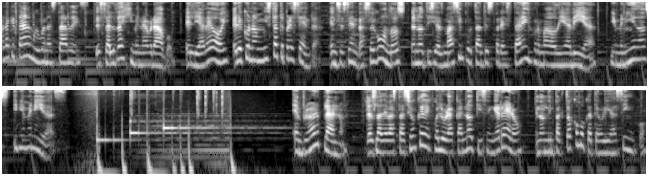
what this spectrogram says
Hola, ¿qué tal? Muy buenas tardes. Te saluda Jimena Bravo. El día de hoy, el economista te presenta, en 60 segundos, las noticias más importantes para estar informado día a día. Bienvenidos y bienvenidas. En primer plano, tras la devastación que dejó el huracán Otis en Guerrero, en donde impactó como categoría 5,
